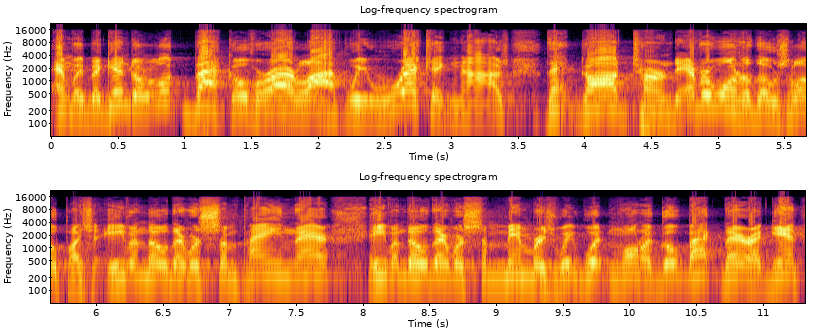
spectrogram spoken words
and we begin to look back over our life, we recognize that God turned every one of those low places. Even though there was some pain there, even though there were some memories, we wouldn't want to go back there again.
